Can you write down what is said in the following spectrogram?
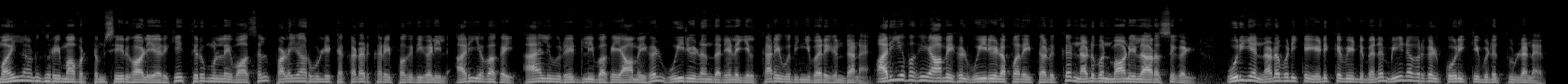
மயிலாடுதுறை மாவட்டம் சீர்காழி அருகே திருமுல்லைவாசல் பழையார் உள்ளிட்ட கடற்கரை பகுதிகளில் அரிய வகை ஆலிவ் ரெட்லி வகை ஆமைகள் உயிரிழந்த நிலையில் கரை ஒதுங்கி வருகின்றன. அரிய வகை ஆமைகள் உயிரிழப்பதை தடுக்க நடுவன் மாநில அரசுகள் உரிய நடவடிக்கை எடுக்க வேண்டும் என மீனவர்கள் கோரிக்கை விடுத்துள்ளனர்.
